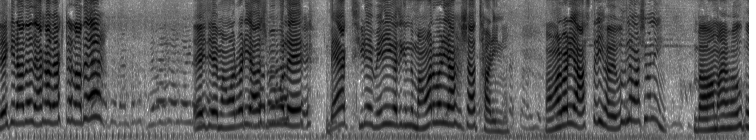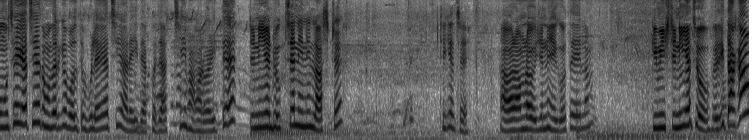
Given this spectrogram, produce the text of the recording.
দেখি রাধে দেখা ব্যাগটা রাধে। এই যে মামার বাড়ি আসব বলে ব্যাগ ছিঁড়ে বেরিয়ে গেছে কিন্তু মামার বাড়ি আসা আর ছাড়িনি। মামার বাড়ি আসতেই হবে বুঝলে মাসিমণি? বাবা মা বাবু পৌঁছে গেছে তোমাদেরকে বলতে ভুলে গেছি। আর এই দেখো যাচ্ছি মামার বাড়িতে। নিয়ে ঢুকছেন ইনি লাস্টে ঠিক আছে? আর আমরা ওই জন্য এগোতে এলাম। কি মিষ্টি নিয়েছো? এদিকে তাকাও।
